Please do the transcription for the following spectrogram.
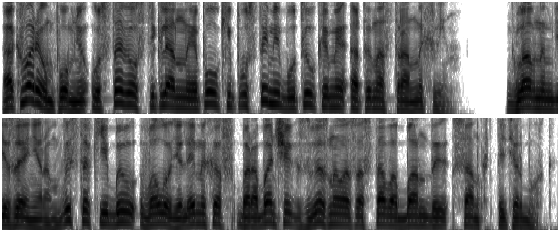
Аквариум, помню, уставил стеклянные полки пустыми бутылками от иностранных вин. Главным дизайнером выставки был Володя Лемехов, барабанщик звездного состава банды «Санкт-Петербург».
